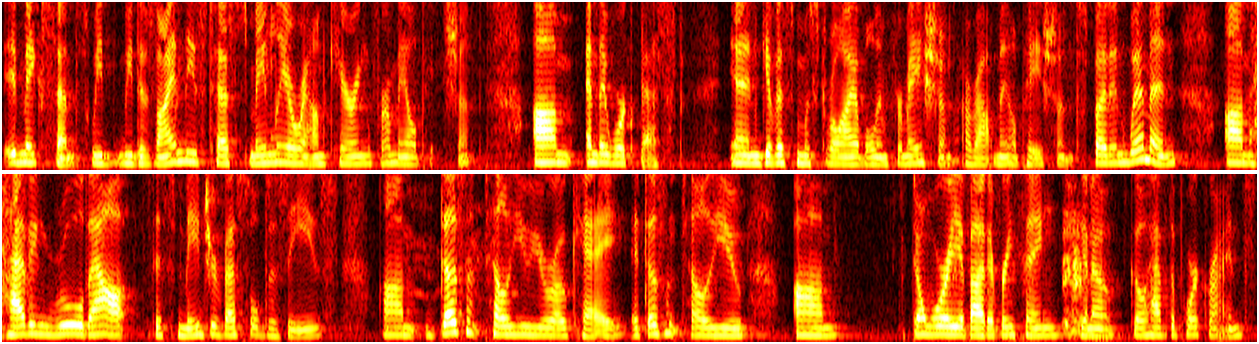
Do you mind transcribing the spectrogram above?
it makes sense. We we design these tests mainly around caring for a male patient, um, and they work best and give us most reliable information about male patients. But in women, um, having ruled out this major vessel disease um, doesn't tell you you're okay. It doesn't tell you, um, don't worry about everything, you know, go have the pork rinds.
